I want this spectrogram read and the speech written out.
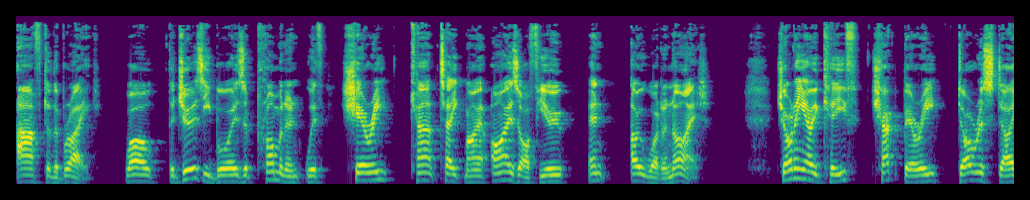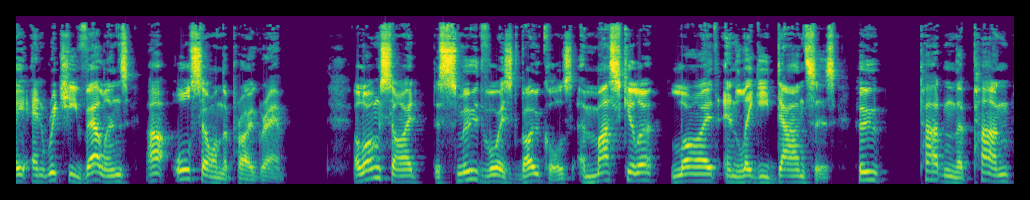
after the break, while the Jersey Boys are prominent with Sherry, Can't Take My Eyes Off You, and Oh What a Night. Johnny O'Keefe, Chuck Berry, Doris Day, and Ritchie Valens are also on the program. Alongside the smooth voiced vocals are muscular, lithe, and leggy dancers who, pardon the pun,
